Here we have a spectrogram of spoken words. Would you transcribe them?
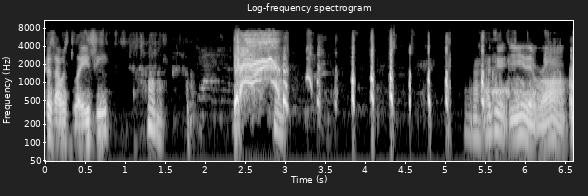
because I was lazy. Huh. How do you eat it raw?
